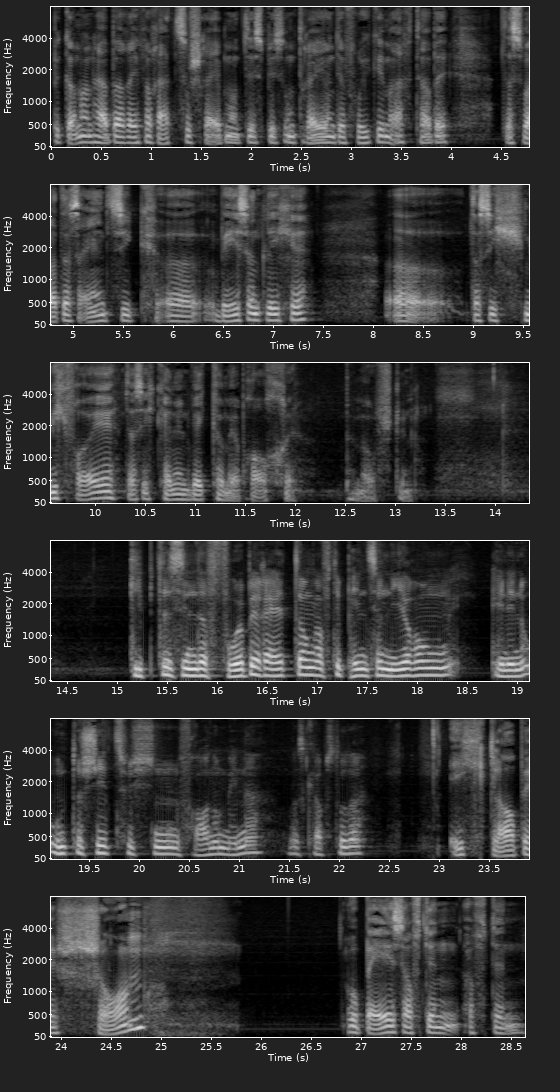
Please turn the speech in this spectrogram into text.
begonnen habe, ein Referat zu schreiben und das bis um 3 Uhr in der Früh gemacht habe. Das war das einzig äh, Wesentliche, äh, dass ich mich freue, dass ich keinen Wecker mehr brauche beim Aufstehen. Gibt es in der Vorbereitung auf die Pensionierung einen Unterschied zwischen Frauen und Männern? Was glaubst du da? Ich glaube schon, wobei es auf den, auf den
